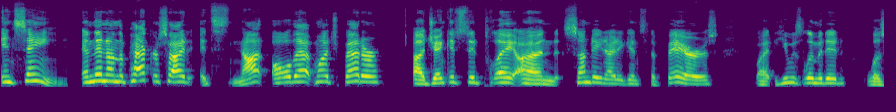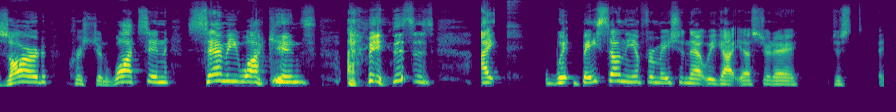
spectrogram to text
Insane. And then on the Packer side, it's not all that much better. Uh, Jenkins did play on Sunday night against the Bears, but he was limited. Lazard, Christian Watson, Sammy Watkins. I mean, this is I w- based on the information that we got yesterday, just uh,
